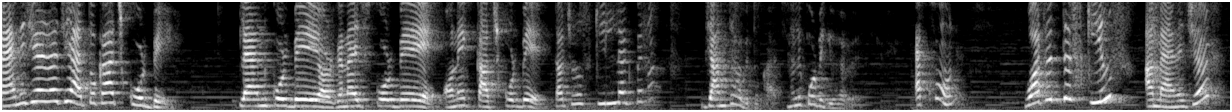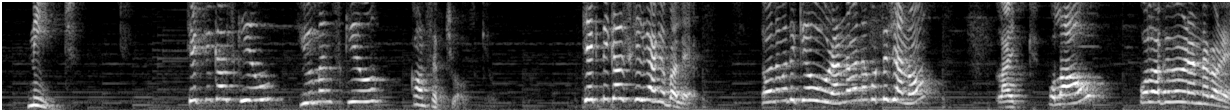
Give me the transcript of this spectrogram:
ম্যানেজাররা যে এত কাজ করবে প্ল্যান করবে অর্গানাইজ করবে, অনেক কাজ করবে, তার জন্য স্কিল লাগবে না? জানতে হবে তো কাজ, নাহলে করবে কীভাবে? এখন what are the skills a manager need technical skill human skill conceptual skill technical skill কাকে বলে? তোমাদের মধ্যে কেউ রান্নাবান্না করতে জানো? লাইক পোলাও? পোলাও কীভাবে রান্না করে?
